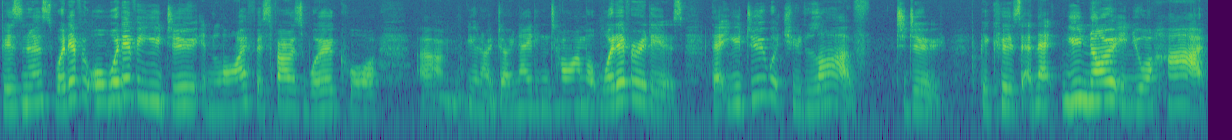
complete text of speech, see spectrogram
business, whatever or whatever you do in life, as far as work or um, you know donating time or whatever it is, that you do what you love to do, because and that you know in your heart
